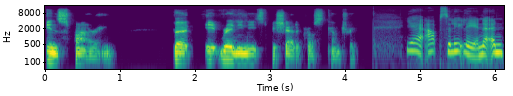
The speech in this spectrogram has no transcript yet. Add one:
inspiring. But it really needs to be shared across the country. Yeah, absolutely. And and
